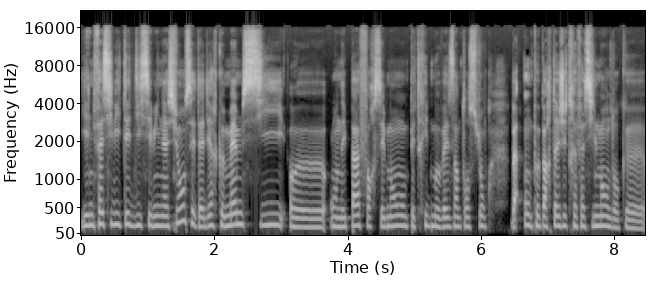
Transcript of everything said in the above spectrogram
Il y a une facilité de dissémination, c'est-à-dire que même si euh, on n'est pas forcément pétri de mauvaises intentions, bah, on peut partager très facilement. Donc, euh,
